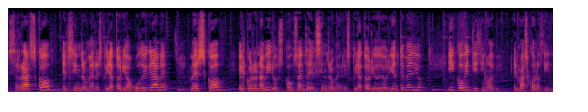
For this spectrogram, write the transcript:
SRAS-CoV, el síndrome respiratorio agudo y grave, MERS-CoV, el coronavirus causante del síndrome respiratorio de Oriente Medio, y COVID-19, el más conocido.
